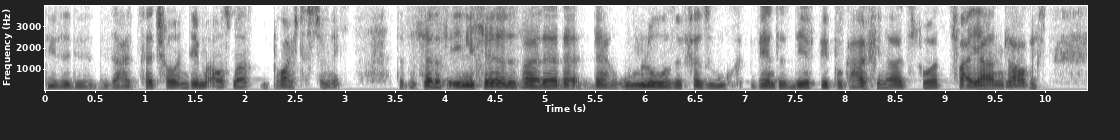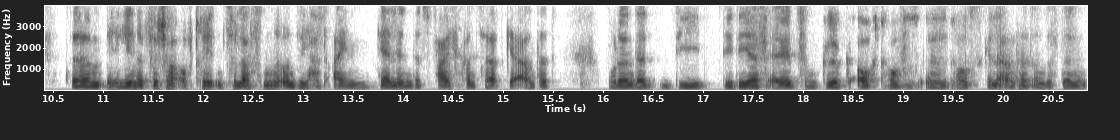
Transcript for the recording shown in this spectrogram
diese, diese, diese Halbzeitshow in dem Ausmaß, bräuchtest du nicht. Das ist ja das Ähnliche, das war ja der, der, der ruhmlose Versuch während des DFB-Pokalfinals vor zwei Jahren, glaube ich, ähm, Helene Fischer auftreten zu lassen und sie hat ein gellendes Five-Konzert geerntet, wo dann der, die, die DFL zum Glück auch drauf, äh, draus gelernt hat und es dann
